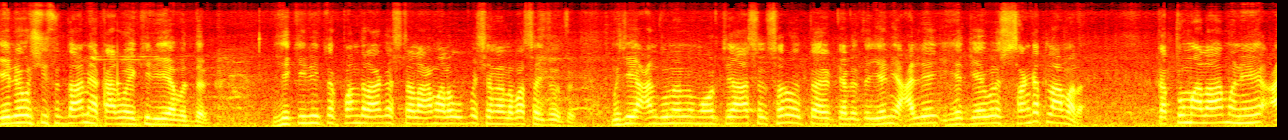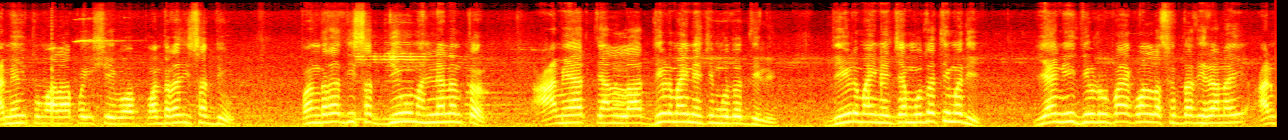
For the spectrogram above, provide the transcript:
गेल्या वर्षीसुद्धा आम्ही कारवाई केली याबद्दल. हे केली तर पंधरा ऑगस्टला आम्हाला उपोषणाला बसायचं होतं. म्हणजे आंदोलन मोर्चा असं सर्व तयार केलं तर यांनी आले हे ज्यावेळेस सांगितलं आम्हाला का तुम्हाला म्हणे आम्ही तुम्हाला पैसे बुवा पंधरा दिवसात देऊ. पंधरा दिवसात देऊ म्हणल्यानंतर आम्ही त्यांना दीड महिन्याची मुदत दिली. दीड महिन्याच्या मुदतीमध्ये यांनी दीड रुपया कोणाला सुद्धा दिला नाही. आणि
